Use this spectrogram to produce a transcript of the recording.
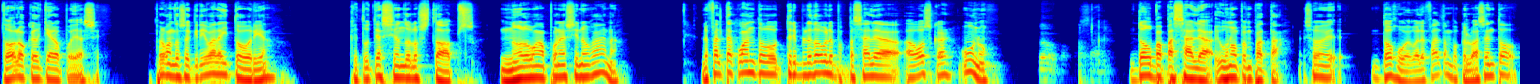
Todo lo que él quiera puede hacer. Pero cuando se escriba la historia, que tú estés haciendo los tops, no lo van a poner si no gana. ¿Le falta cuánto triple doble para pasarle a, a Oscar? Uno. Dos para pasarle a uno para empatar. Eso es dos juegos le faltan porque lo hacen todo.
